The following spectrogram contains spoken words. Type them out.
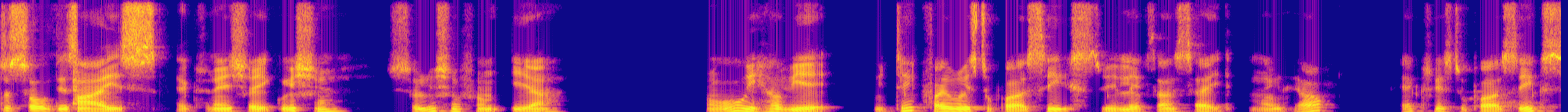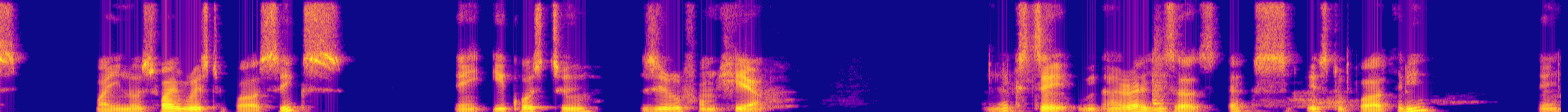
to solve this nice exponential equation. Solution from here. And what we have here, we take 5 raised to power 6 to the left hand side. Now we have x raised to power 6 minus 5 raised to power 6 then equals to 0 from here. Next step, we can write this as x raised to power 3 then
